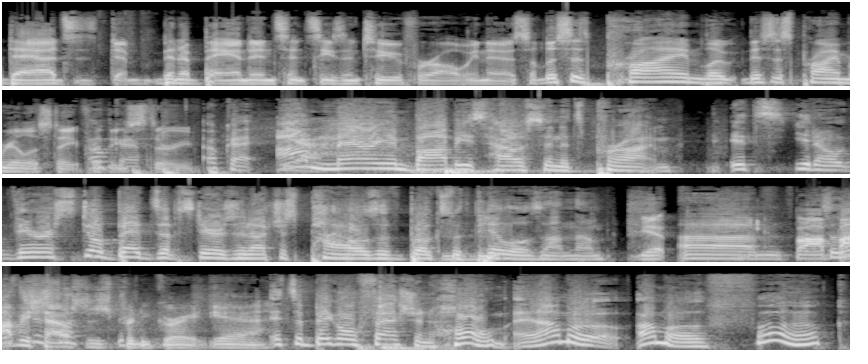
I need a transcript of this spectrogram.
Dad's been abandoned since season two, for all we know. So this is prime. Lo- this is prime real estate for these three. Okay, I'm marrying Bobby's house in its prime. It's you know there are still beds upstairs and not just piles of books with pillows on them. Yep. Um, Bob, so Bobby's house let- is pretty great, yeah. It's a big old fashioned home, and I'm a I'm a fuck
